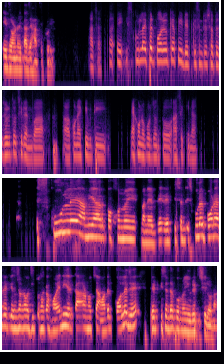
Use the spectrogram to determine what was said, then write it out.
এই ধরনের কাজে হাতে করি। আচ্ছা এই স্কুল লাইফের পরেও কি আপনি রেড ক্রিসেন্টের সাথে জড়িত ছিলেন বা কোন অ্যাক্টিভিটি এখনও পর্যন্ত আছে কিনা? স্কুলে আমি আর কখনোই মানে রেড ক্রিসেন্ট স্কুলের পরে আর রেড ক্রিসেন্ট সঙ্গে আমার যুক্ত থাকা হয়নি। এর কারণ হচ্ছে আমাদের কলেজে রেড ক্রিসেন্টের কোনো ইউনিট ছিল না।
